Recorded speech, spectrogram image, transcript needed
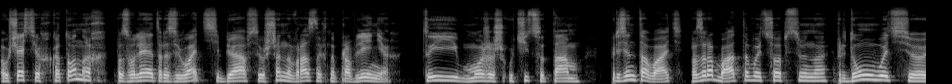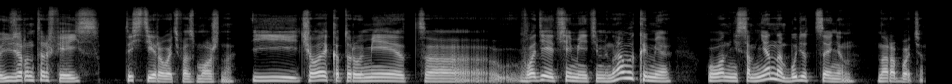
участие в хакатонах позволяет развивать себя совершенно в разных направлениях. Ты можешь учиться там презентовать, разрабатывать, собственно, придумывать э, юзер-интерфейс, тестировать, возможно. И человек, который умеет, э, владеет всеми этими навыками, он, несомненно, будет ценен на работе.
